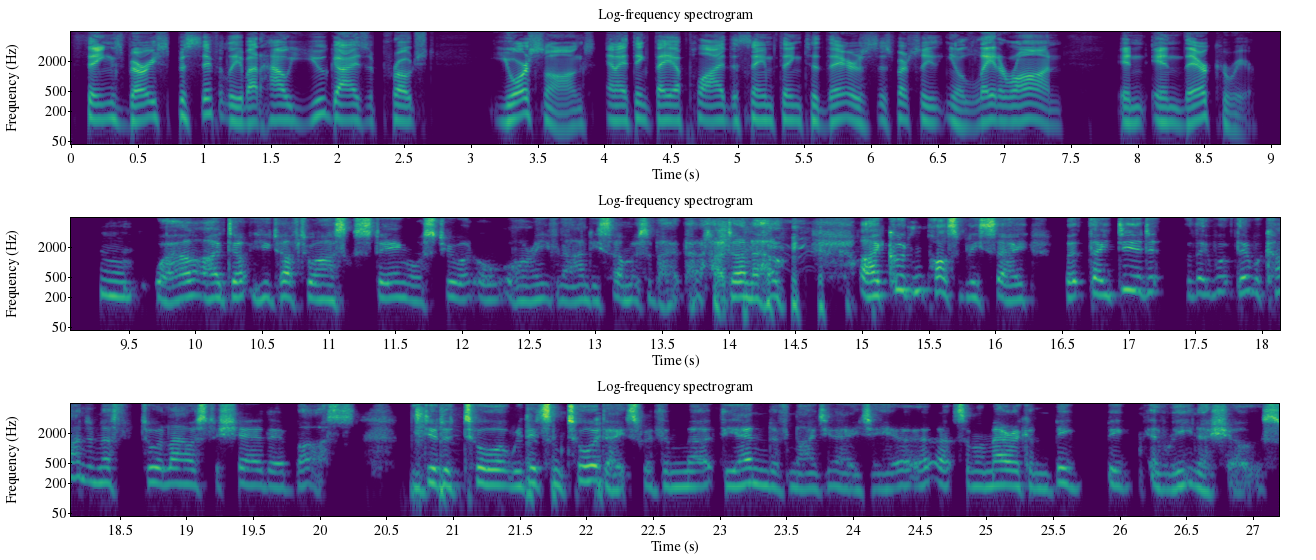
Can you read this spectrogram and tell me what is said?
things very specifically about how you guys approached your songs, and I think they applied the same thing to theirs, especially you know later on in in their career. Mm, well, I don't. You'd have to ask Sting or Stewart or, or even Andy Summers about that. I don't know. I couldn't possibly say, but they did. They were they were kind enough to allow us to share their bus. We did a tour. We did some tour dates with them at the end of 1980 uh, at some American big big arena shows,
